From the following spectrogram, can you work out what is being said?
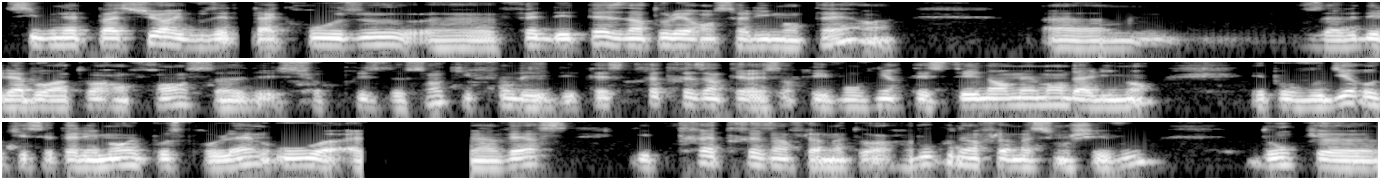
Si vous n'êtes pas sûr et que vous êtes accro aux œufs, faites des tests d'intolérance alimentaire vous avez des laboratoires en France, euh, des surprises de sang, qui font des, tests très très intéressants. Ils vont venir tester énormément d'aliments et pour vous dire, ok, cet aliment il pose problème ou l'inverse, il est très très inflammatoire, beaucoup d'inflammation chez vous, donc euh,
